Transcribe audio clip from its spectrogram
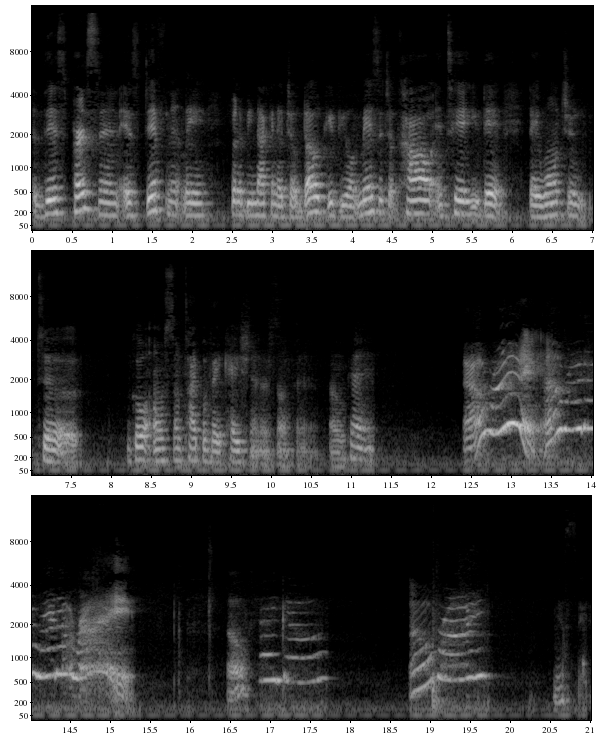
this person is definitely going to be knocking at your door, give you a message, a call, and tell you that they want you to go on some type of vacation or something. Okay. All right. All right. All right. All right. Okay, girl. All right. Let's see.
